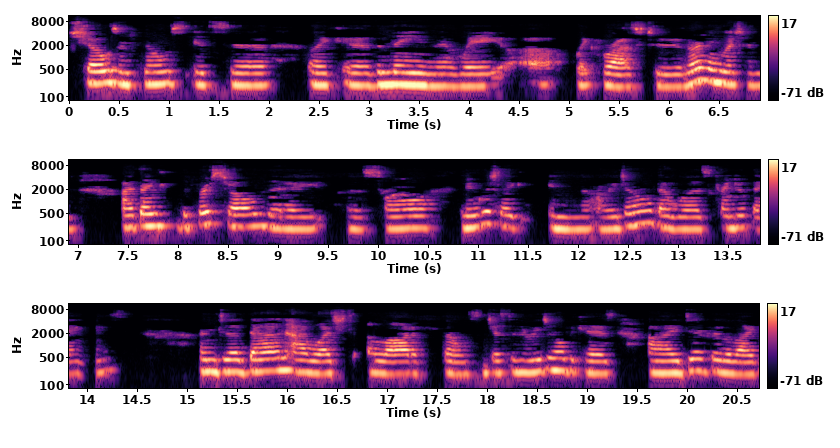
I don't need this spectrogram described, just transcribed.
shows and films. It's uh, like uh, the main way like for us to learn English. And I think the first show that I uh, saw in English, like in original, that was Stranger Things. And uh, then I watched a lot of films just in original because I didn't really like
